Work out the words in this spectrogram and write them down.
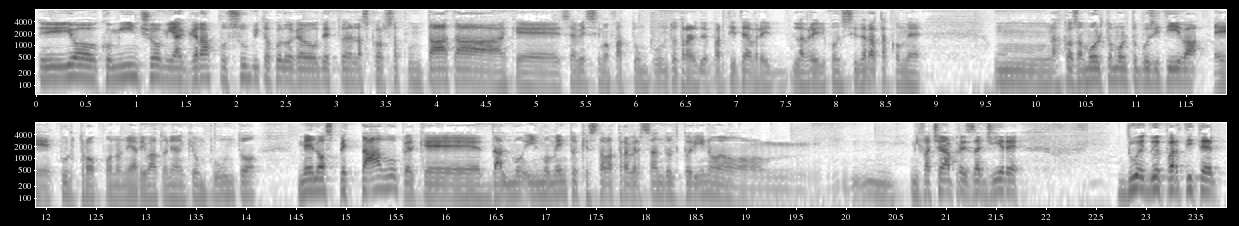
Io comincio, mi aggrappo subito a quello che avevo detto nella scorsa puntata, che se avessimo fatto un punto tra le due partite avrei, l'avrei considerata come una cosa molto molto positiva e purtroppo non è arrivato neanche un punto. Me lo aspettavo perché dal mo- il momento che stava attraversando il Torino mm, mi faceva presagire due, due partite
